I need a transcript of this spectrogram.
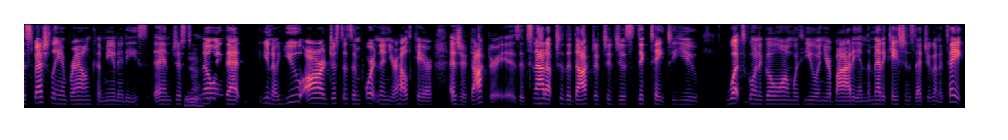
especially in brown communities, and just yeah. knowing that you know you are just as important in your healthcare as your doctor is. It's not up to the doctor to just dictate to you what's going to go on with you and your body and the medications that you're going to take.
